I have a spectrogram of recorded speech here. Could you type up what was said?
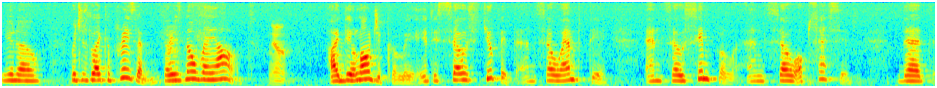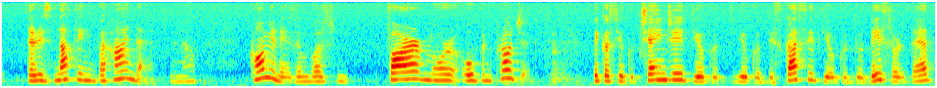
you know, which is like a prison. There is no way out. Yeah. Ideologically, it is so stupid and so empty and so simple and so obsessive that there is nothing behind that, you know. Communism was far more open project. Because you could change it, you could, you could discuss it, you could do this or that.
